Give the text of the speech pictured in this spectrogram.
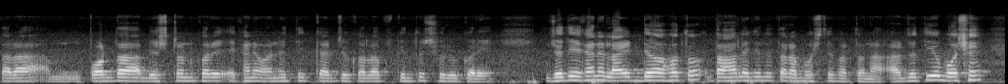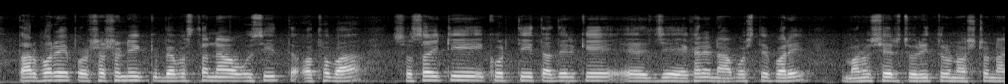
তারা পর্দা বেষ্টন করে, এখানে অনৈতিক কার্যকলাপ কিন্তু শুরু করে। যদি এখানে লাইট দেওয়া হতো, তাহলে কিন্তু তারা বসতে পারতো না। আর যদিও বসে, তারপরে প্রশাসনিক ব্যবস্থা নেওয়া উচিত, অথবা সোসাইটি কর্তৃক তাদেরকে যে এখানে না বসতে পারে, মানুষের চরিত্র নষ্ট না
